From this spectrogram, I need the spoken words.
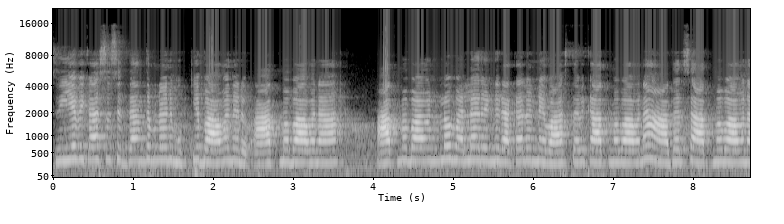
స్వీయ వికాస సిద్ధాంతంలోని ముఖ్య భావనలు ఆత్మభావన ఆత్మభావనలో మళ్ళీ రెండు రకాలు ఉన్నాయి. వాస్తవిక ఆత్మభావన ఆదర్శ ఆత్మభావన.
